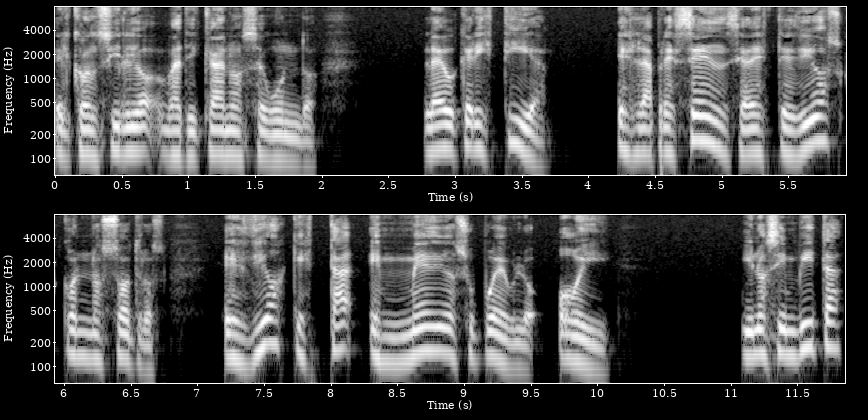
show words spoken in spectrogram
el Concilio Vaticano II. La Eucaristía es la presencia de este Dios con nosotros, es Dios que está en medio de su pueblo hoy y nos invita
